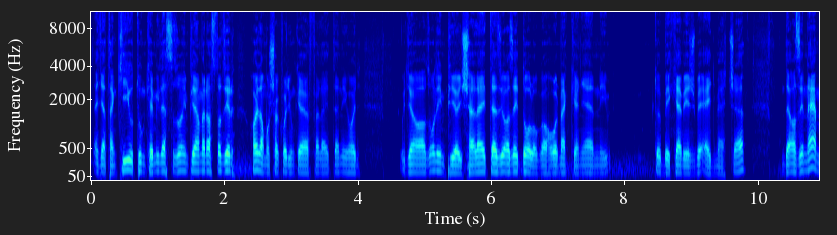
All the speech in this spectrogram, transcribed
egyáltalán kijutunk-e, mi lesz az olimpián, mert azt azért hajlamosak vagyunk elfelejteni, hogy ugye az olimpiai selejtező az egy dolog, ahol meg kell nyerni többé-kevésbé egy meccset, de azért nem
